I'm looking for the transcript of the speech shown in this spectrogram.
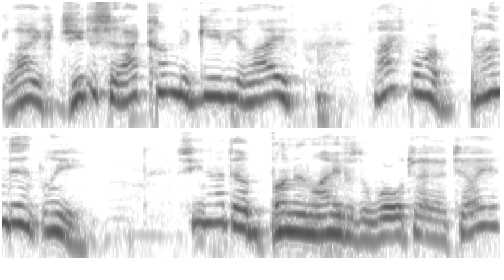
Life. Jesus said, "I come to give you life, life more abundantly." See, not the abundant life as the world tries to tell you.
